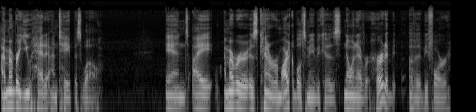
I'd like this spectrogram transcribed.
I remember you had it on tape as well. And I I remember it was kind of remarkable to me because no one ever heard it, of it before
